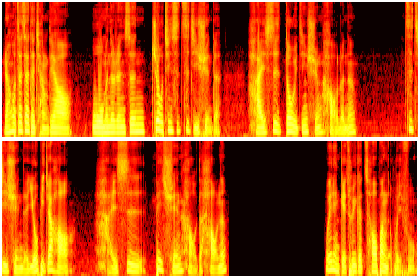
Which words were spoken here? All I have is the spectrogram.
然后再再的强调，我们的人生究竟是自己选的，还是都已经选好了呢？自己选的有比较好。还是被选好的好呢？威廉给出一个超棒的回复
